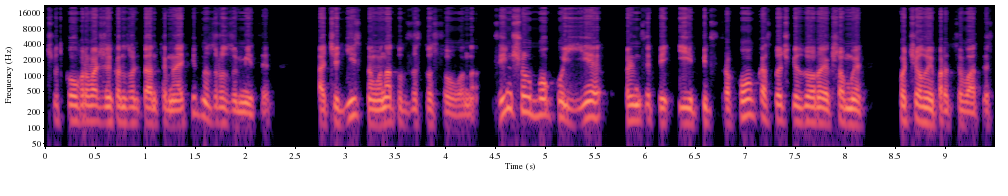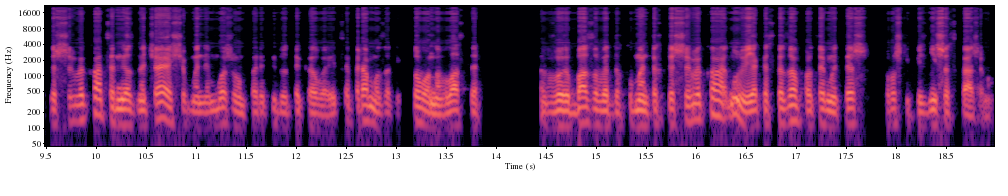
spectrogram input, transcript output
швидкого впровадження консультантами, необхідно зрозуміти, а чи дійсно вона тут застосована. З іншого боку, є, в принципі, і підстраховка з точки зору, якщо ми почали працювати з ТШВК, це не означає, що ми не можемо перейти до ТКВ. І це прямо зафіксовано, власне, в базових документах ТШВК. Ну, як я сказав, про це ми теж трошки пізніше скажемо.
